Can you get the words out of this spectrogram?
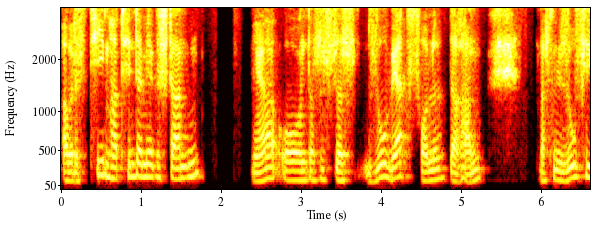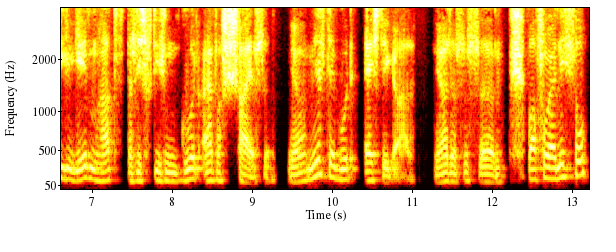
aber das Team hat hinter mir gestanden. Ja, und das ist das so wertvolle daran, was mir so viel gegeben hat, dass ich auf diesen Gurt einfach scheiße. Ja, mir ist der Gurt echt egal. Ja, das ist, ähm, war vorher nicht so.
